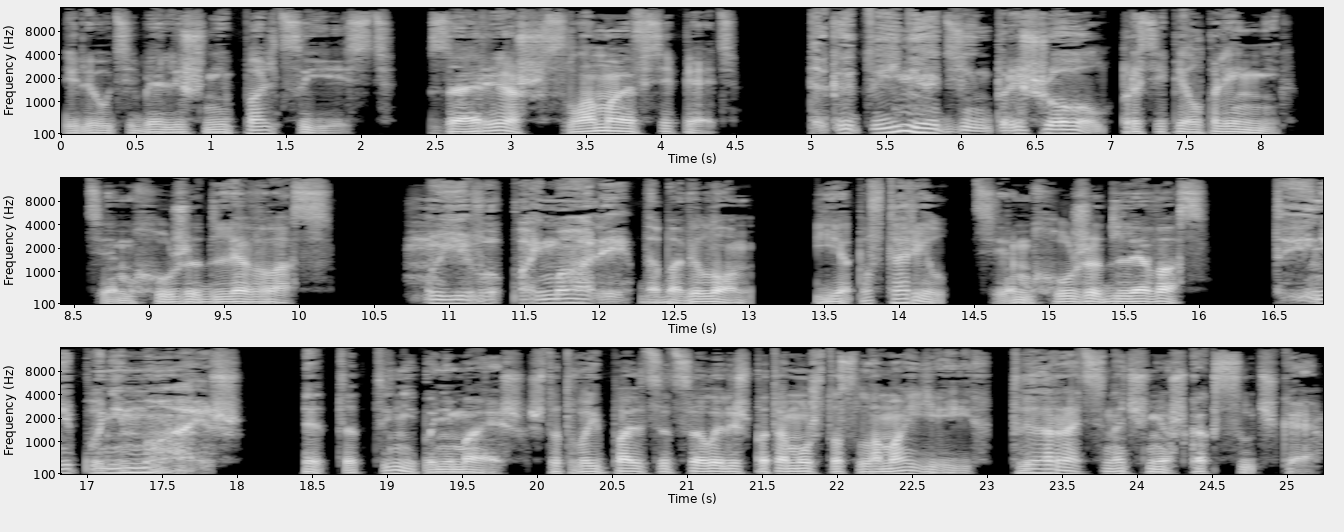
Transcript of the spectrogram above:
Или у тебя лишние пальцы есть? Заорешь, сломаю все пять. «Так и ты не один пришел», — просипел пленник. «Тем хуже для вас». «Мы его поймали», — добавил он. Я повторил, «Тем хуже для вас». «Ты не понимаешь». Это ты не понимаешь, что твои пальцы целы лишь потому, что сломай ей их, ты орать начнешь, как сучка.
